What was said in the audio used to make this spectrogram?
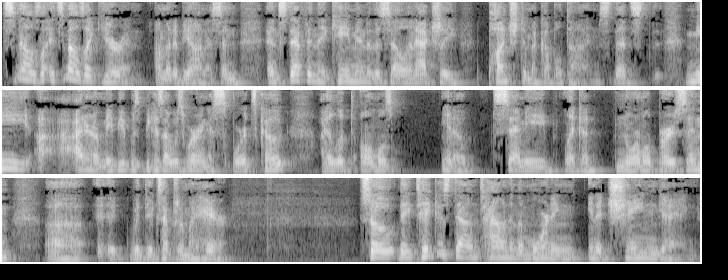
smells like it smells like urine. I'm to be honest. And and Stefan, they came into the cell and actually punched him a couple times. That's me. I, I don't know. Maybe it was because I was wearing a sports coat. I looked almost you know semi like a normal person, uh, with the exception of my hair. So they take us downtown in the morning in a chain gang,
